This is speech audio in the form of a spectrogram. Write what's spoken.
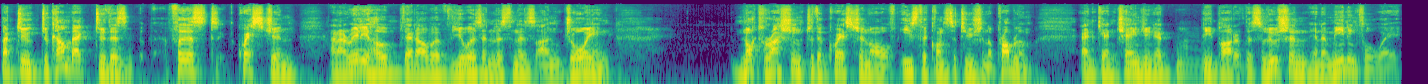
But to, to come back to this mm. first question, and I really hope that our viewers and listeners are enjoying not rushing to the question of is the Constitution a problem and can changing it mm. be part of the solution in a meaningful way?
